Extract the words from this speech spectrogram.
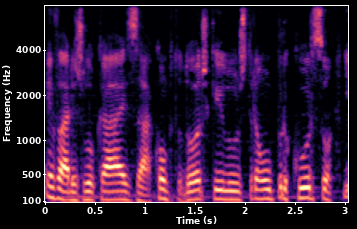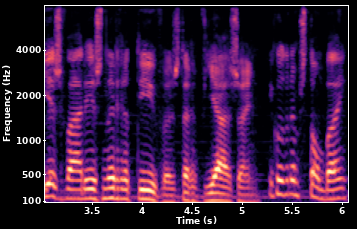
Em vários locais há computadores que ilustram o percurso e as várias narrativas da viagem. Encontramos também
